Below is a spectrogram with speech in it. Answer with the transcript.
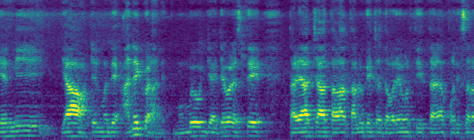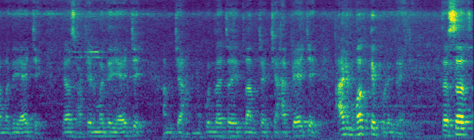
यांनी या हॉटेलमध्ये अनेक वेळा आले. मुंबईहून ज्या ज्या वेळेस ते तळ्याच्या तळा तालुक्याच्या दौऱ्यावरती तळ्या परिसरामध्ये यायचे त्यावेळेस हॉटेलमध्ये यायचे आमच्या मुकुंदाच्या इथला आमच्या चहा प्यायचे आणि मग ते पुढे जायचे. तसंच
